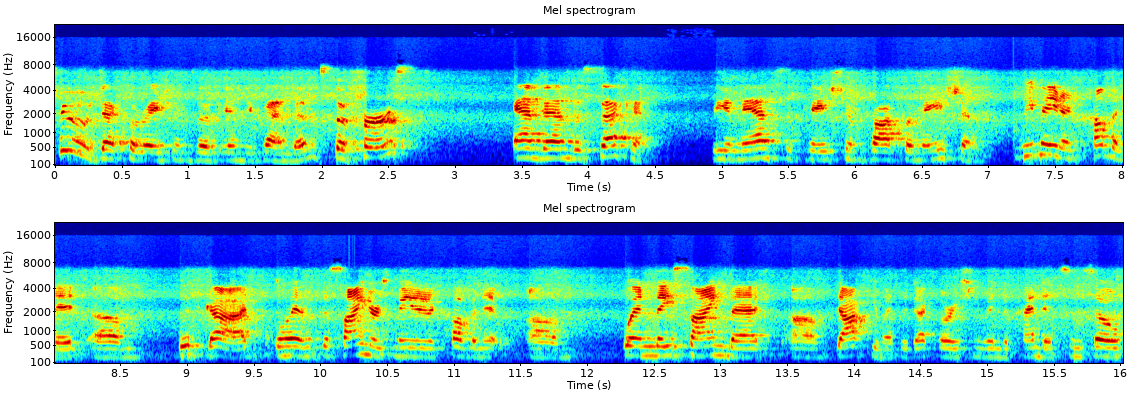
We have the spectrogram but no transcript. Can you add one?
two declarations of independence the first and then the second, the Emancipation Proclamation. We made a covenant um, with God, when the signers made it a covenant um, when they signed that um, document, the Declaration of Independence. And so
